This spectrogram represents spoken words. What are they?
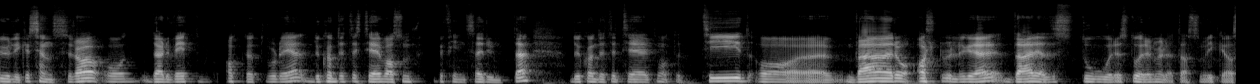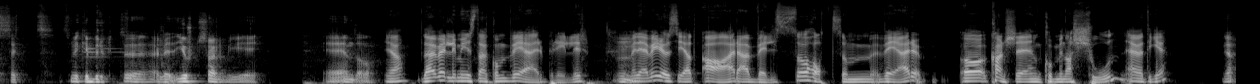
ulike sensorer, og der du vet akkurat hvor du er. Du kan detektere hva som befinner seg rundt deg. Du kan detektere på en måte tid og uh, vær og alt mulig greier. Der er det store store muligheter som vi ikke har sett, som vi ikke har brukt eller gjort så mye i eh, enda da. Ja, Det er veldig mye snakk om VR-briller, mm. men jeg vil jo si at AR er vel så hot som VR, og kanskje en kombinasjon, jeg vet ikke. Ja,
